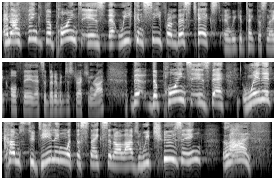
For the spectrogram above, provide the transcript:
And I think the point is that we can see from this text, and we can take the snake off there, that's a bit of a distraction, right? The, the point is that when it comes to dealing with the snakes in our lives, we're choosing life.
